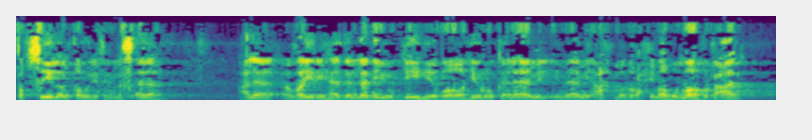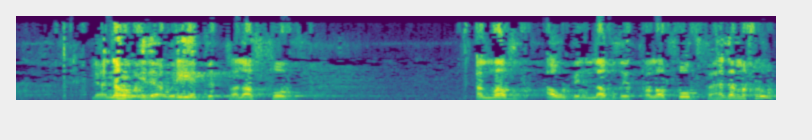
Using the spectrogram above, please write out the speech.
تفصيل القول في المسألة على غير هذا الذي يبديه ظاهر كلام الإمام أحمد رحمه الله تعالى. لأنه إذا أريد بالتلفظ اللفظ أو باللفظ التلفظ فهذا مخلوق.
